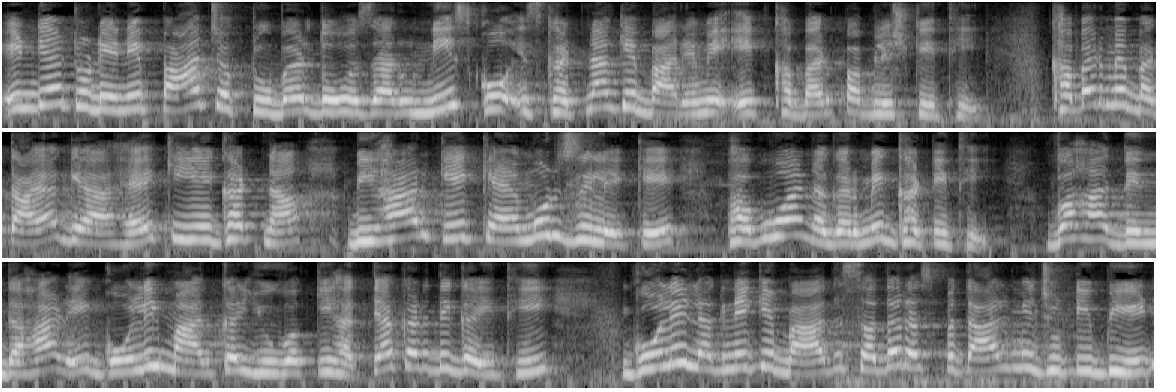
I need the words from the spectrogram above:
इंडिया टुडे ने 5 अक्टूबर 2019 को इस घटना के बारे में एक खबर पब्लिश की थी। खबर में बताया गया है कि ये घटना बिहार के कैमूर ज़िले के भभुआ नगर में घटी थी। वहाँ दिन दहाड़े गोली मारकर युवक की हत्या कर दी गई थी। गोली लगने के बाद सदर अस्पताल में जुटी भीड़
